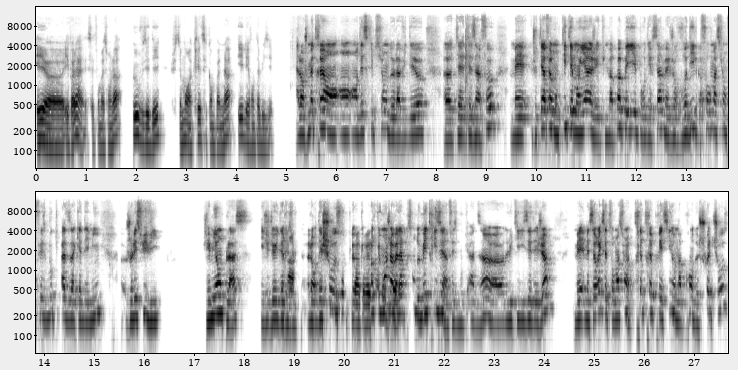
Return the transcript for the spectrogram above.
Et, et voilà, cette formation-là peut vous aider justement à créer ces campagnes-là et les rentabiliser. Alors, je mettrai en, description de la vidéo euh, tes, infos, mais je tiens à faire mon petit témoignage et tu ne m'as pas payé pour dire ça, mais je redis la formation Facebook Ads Academy, euh, je l'ai suivie, j'ai mis en place et j'ai déjà eu des ah. résultats. Alors, des choses, alors que moi, j'avais l'impression de maîtriser un Facebook Ads, hein, euh, l'utiliser déjà, mais, mais c'est vrai que cette formation est très, très précise, on apprend de chouettes choses.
